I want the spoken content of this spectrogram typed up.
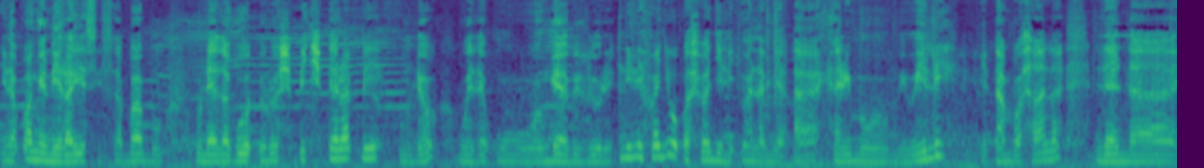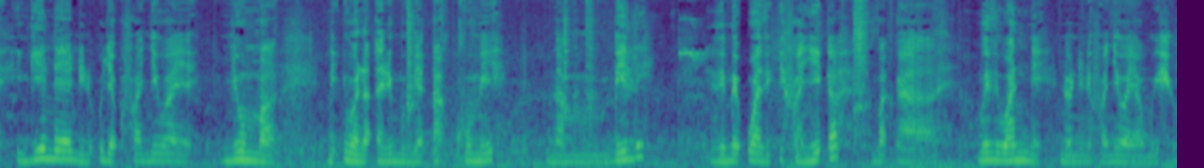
inakwanga ni rahisi sababu unaweza go speech therapy ndio uweze kuongea vizuri. Nilifanyiwa upasuaji nikiwa na miaka karibu miwili kitambo sana, then uh, ingine nilikuja kufanyiwa nyuma nikiwa na karibu miaka kumi na mbili zimekuwa zikifanyika mpaka mwezi wa nne ndo nilifanyiwa ya mwisho.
